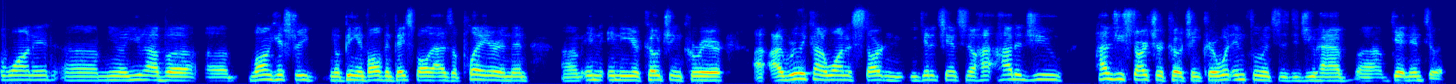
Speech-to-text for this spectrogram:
wanted. Um, you know, you have a, a, long history, you know, being involved in baseball as a player, and then um, in into your coaching career. I, I really kind of want to start and get a chance to know how, how did you how did you start your coaching career? What influences did you have uh, getting into it?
